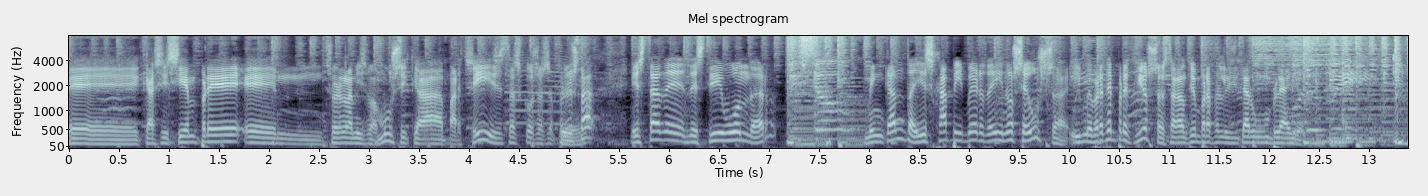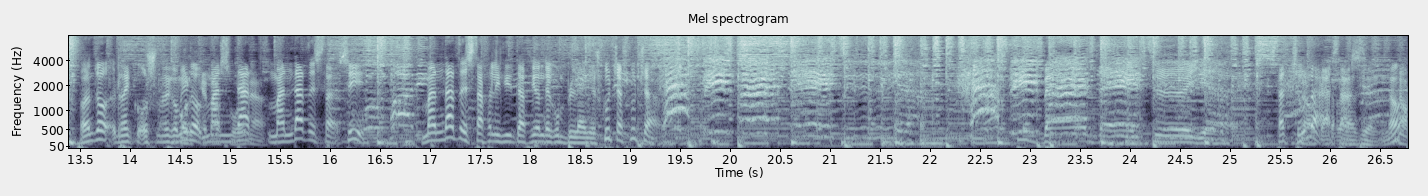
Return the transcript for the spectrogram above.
eh, casi siempre eh, suena la misma música, parchís, estas cosas. Pero Sí. esta, esta de, de Stevie Wonder me encanta y es Happy Birthday y no se usa. Y me parece preciosa esta canción para felicitar un cumpleaños. Por lo tanto, os recomiendo ¿Por qué no mandad, mandad esta, sí, mandad esta felicitación de cumpleaños. Escucha, escucha. Está chula No, esta canción, ¿no?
